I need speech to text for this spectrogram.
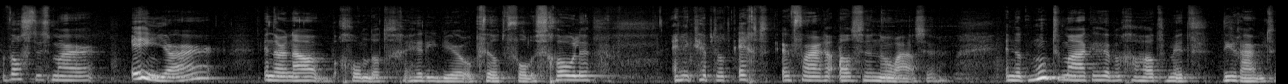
was dus maar één jaar. En daarna begon dat herrie weer op veel te volle scholen. En ik heb dat echt ervaren als een oase. En dat moet te maken hebben gehad met die ruimte.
